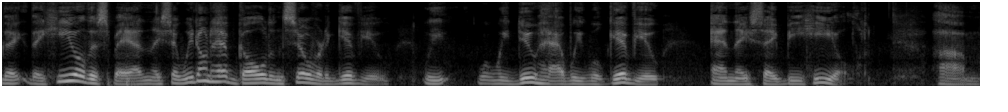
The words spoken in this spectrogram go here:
they they heal this man. And they say we don't have gold and silver to give you. We what we do have, we will give you. And they say, be healed. Um,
